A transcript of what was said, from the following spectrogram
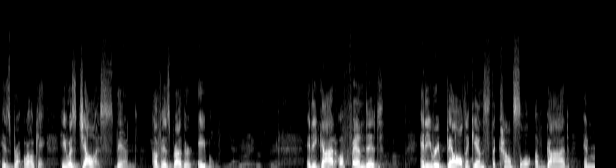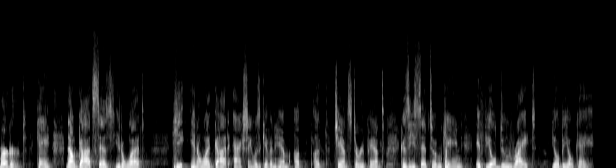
his bro- well, okay, he was jealous then of his brother Abel. And he got offended uh-huh. and he rebelled against the counsel of God and murdered Cain. Now, God says, you know what? He, you know what? God actually was giving him a, a chance to repent because he said to him, Cain, if you'll do right, you'll be okay.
